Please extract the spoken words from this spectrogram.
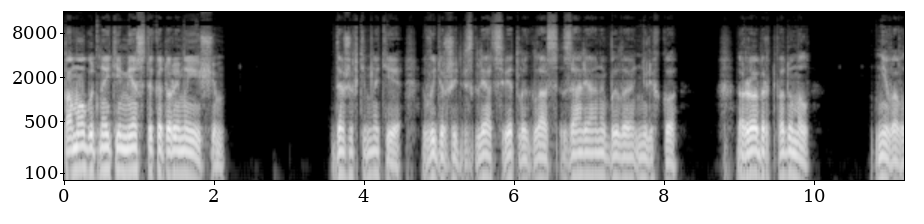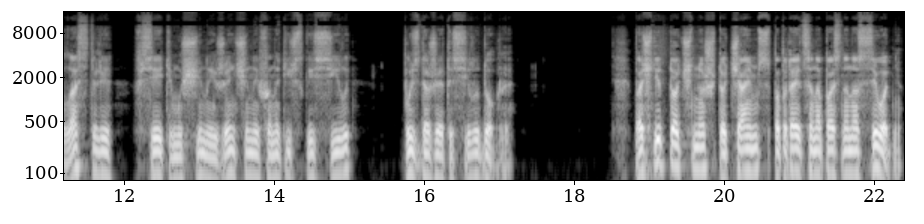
помогут найти место, которое мы ищем. Даже в темноте выдержать взгляд светлых глаз Залиана было нелегко. Роберт подумал, не во власти ли все эти мужчины и женщины фанатической силы, пусть даже эта сила добрая. Почти точно, что Чаймс попытается напасть на нас сегодня.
